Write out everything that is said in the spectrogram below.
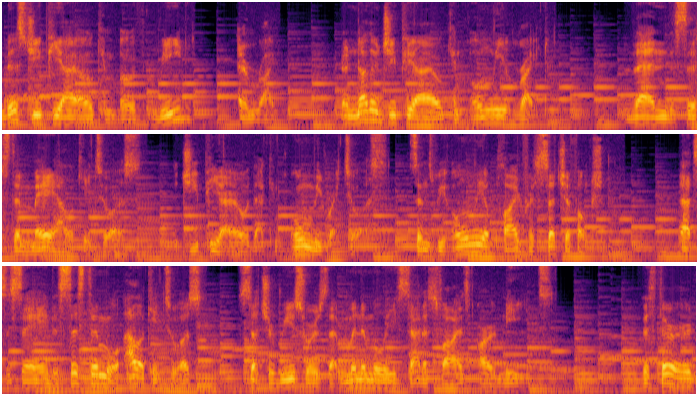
this GPIO can both read and write. Another GPIO can only write. Then the system may allocate to us the GPIO that can only write to us, since we only applied for such a function. That's to say, the system will allocate to us such a resource that minimally satisfies our needs. The third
